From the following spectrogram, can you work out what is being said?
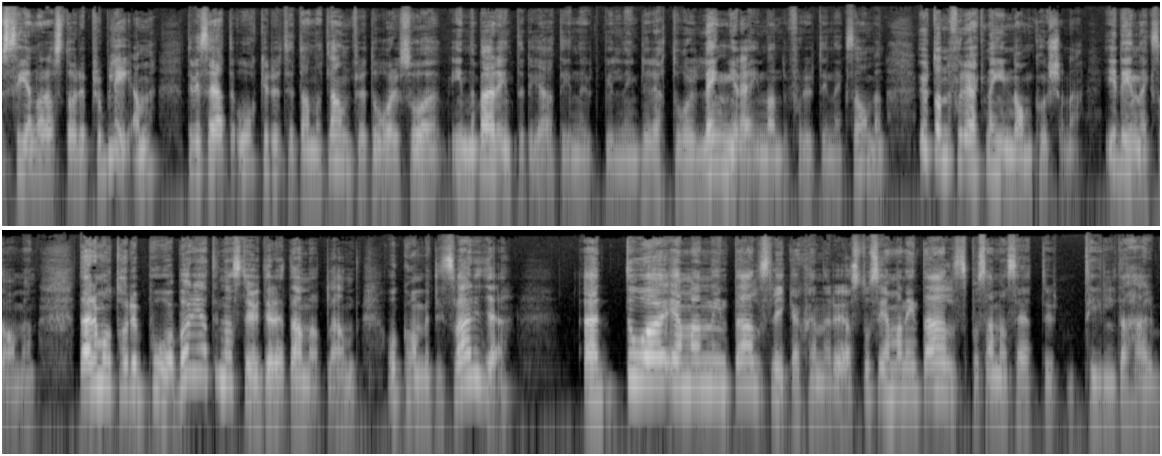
se några större problem. Det vill säga att åker du till ett annat land för ett år så innebär inte det att din utbildning blir ett år längre innan du får ut din examen. Utan du får räkna in de kurserna i din examen. Däremot har du påbörjat dina studier i ett annat land och kommer till Sverige eh, då är man inte alls lika generös. Då ser man inte alls på samma sätt till det här,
